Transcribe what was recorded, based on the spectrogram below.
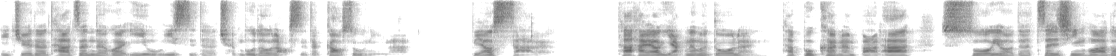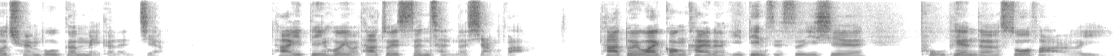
你觉得他真的会一五一十的全部都老实的告诉你吗？不要傻了，他还要养那么多人，他不可能把他所有的真心话都全部跟每个人讲，他一定会有他最深层的想法。他对外公开的一定只是一些普遍的说法而已，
